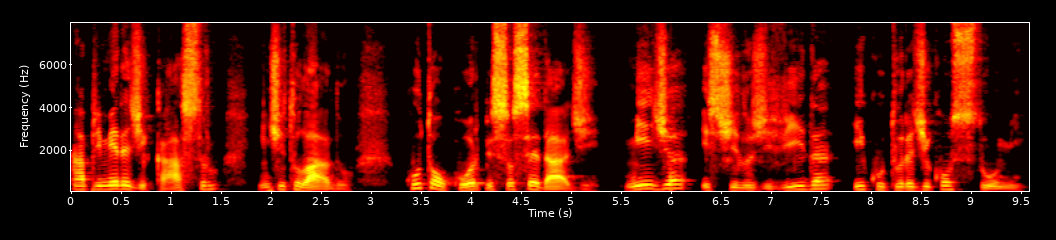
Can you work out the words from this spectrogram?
A primeira é de Castro, intitulado Culto ao Corpo e Sociedade: Mídia, Estilos de Vida e Cultura de Costume,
